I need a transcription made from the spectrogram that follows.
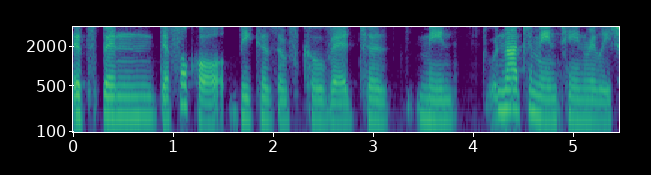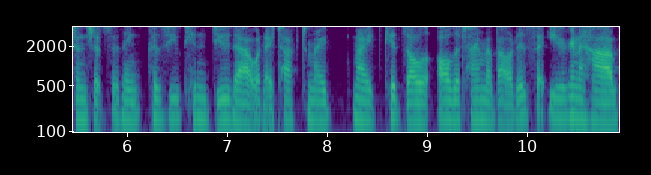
it's been difficult because of COVID to main, not to maintain relationships, I think, because you can do that. What I talk to my my kids all, all the time about is that you're going to have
